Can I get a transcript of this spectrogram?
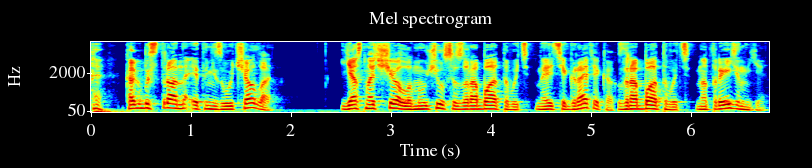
Как бы странно это ни звучало, я сначала научился зарабатывать на этих графиках, зарабатывать на трейдинге,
